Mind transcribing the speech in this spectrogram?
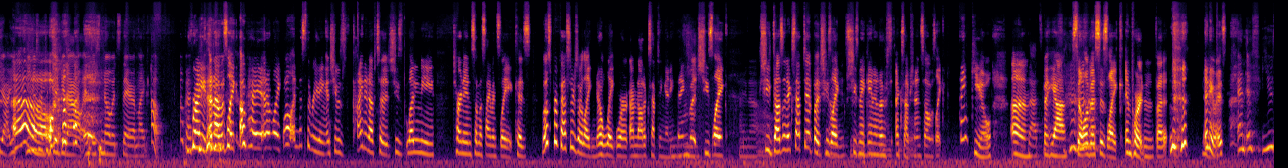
Yeah, you, you just have Oh. to dig it out and just know it's there. I'm like, oh, okay. right, and I was like, "Okay," and I'm like, "Well, I missed the reading," and she was kind enough to she's letting me turn in some assignments late because most professors are like, "No late work. I'm not accepting anything," but she's like, I know. she doesn't accept it, but she's like, she's yeah, making an nice. exception. So I was like, thank you. Um, That's but nice. yeah, syllabus is like important. But Yeah. anyways, And if you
